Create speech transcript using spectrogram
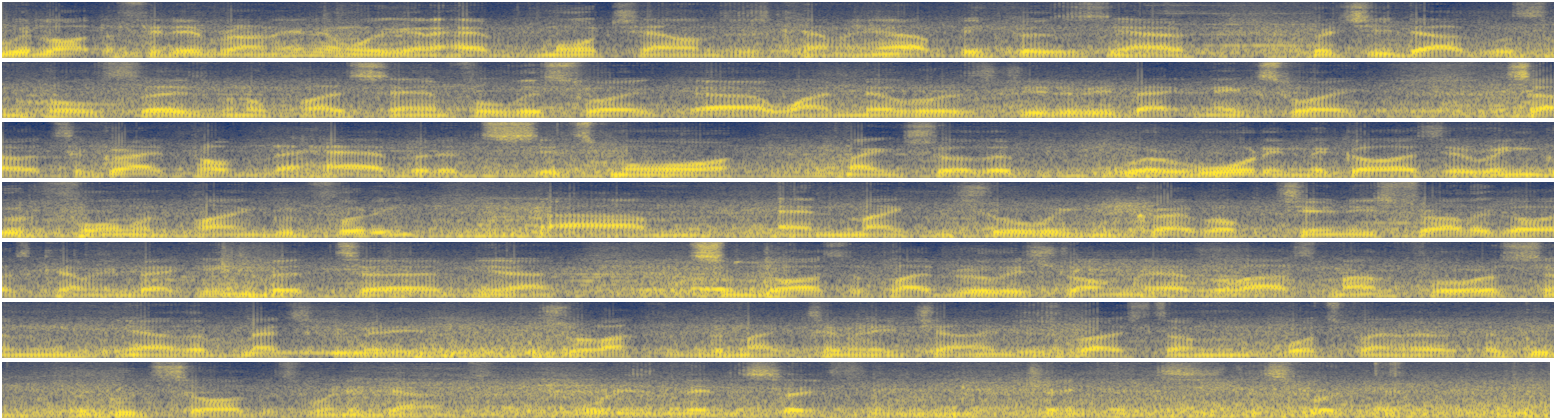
we'd like to fit everyone in, and we're going to have more challenges coming up because you know Richie Douglas and Paul Seedsman will play SANFL this week. Uh, Wayne Milera is due to be back next week. So it's a great problem to have, but it's it's more making sure that we're rewarding the guys who are in good form and playing good footy, um, and making sure we can create opportunities for other guys coming back in. But uh, you know, some guys have played really strongly over the last month for us, and you know the match committee was reluctant to make too many changes based on what's been a, a good a good side that's winning games. What do you need to see from Jenkins this weekend?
